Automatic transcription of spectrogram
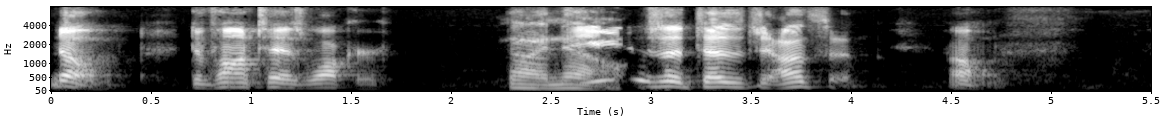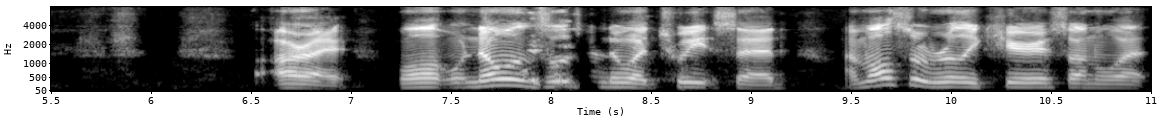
No, Devontez Walker. No, I know. You just said Tez Johnson. Oh, All right. Well, no one's listened to what Tweet said. I'm also really curious on what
